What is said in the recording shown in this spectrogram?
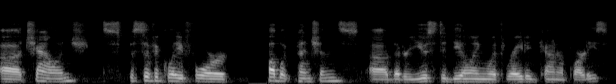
uh, challenge, specifically for public pensions uh, that are used to dealing with rated counterparties.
